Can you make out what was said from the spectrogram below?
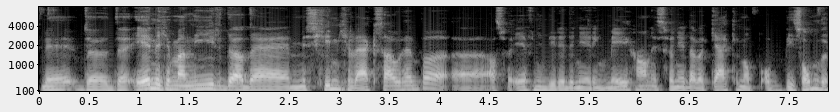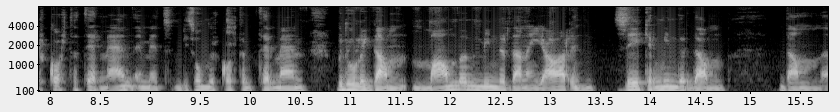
Nee, de, de enige manier dat hij misschien gelijk zou hebben, eh, als we even in die redenering meegaan, is wanneer dat we kijken op, op bijzonder korte termijn. En met bijzonder korte termijn bedoel ik dan maanden, minder dan een jaar en zeker minder dan, dan eh,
